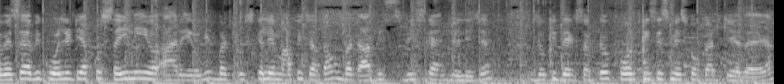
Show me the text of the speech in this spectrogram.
तो वैसे अभी क्वालिटी आपको सही नहीं आ रही होगी बट उसके लिए माफ़ी चाहता हूँ बट आप इस डिश का एंजॉय लीजिए, जो कि देख सकते हो फोर पीसेस में इसको कट किया जाएगा।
